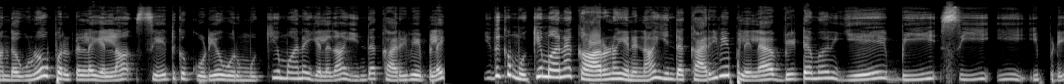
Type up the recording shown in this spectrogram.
அந்த உணவுப் பொருட்களில் எல்லாம் சேர்த்துக்கக்கூடிய ஒரு முக்கியமான இலை தான் இந்த கறிவேப்பிலை. இதுக்கு முக்கியமான காரணம் என்னென்னா இந்த கறிவேப்பிலையில் vitamin A B C E e இப்படி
